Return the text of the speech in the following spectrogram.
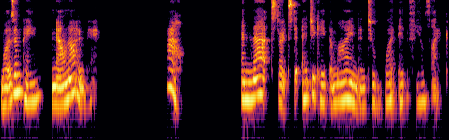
was in pain, now not in pain. Wow. And that starts to educate the mind into what it feels like.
